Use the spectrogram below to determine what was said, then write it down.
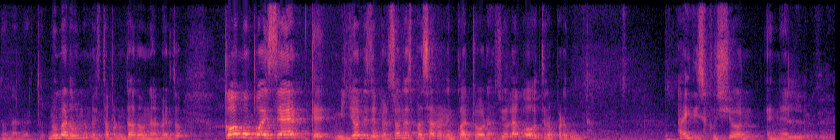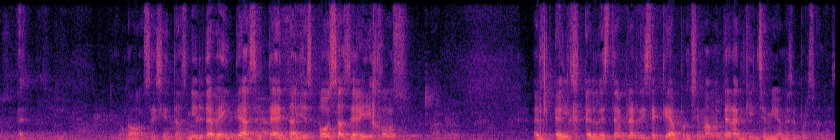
don Alberto. Número uno, me está preguntando don Alberto, ¿cómo puede ser que millones de personas pasaron en cuatro horas? Yo le hago otra pregunta. Hay discusión en el... eh, No, 600 mil de 20 a 70 y esposas de hijos. El, el, el Stepler dice que aproximadamente eran 15 millones de personas.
